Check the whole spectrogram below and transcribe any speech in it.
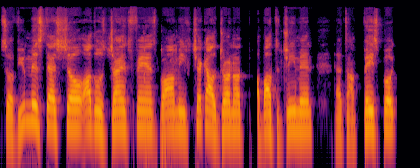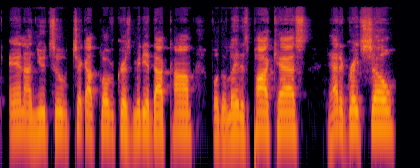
So if you missed that show, all those Giants fans, by all means, check out John about the G-Men. That's on Facebook and on YouTube. Check out clovercrestmedia.com for the latest podcast. They had a great show.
